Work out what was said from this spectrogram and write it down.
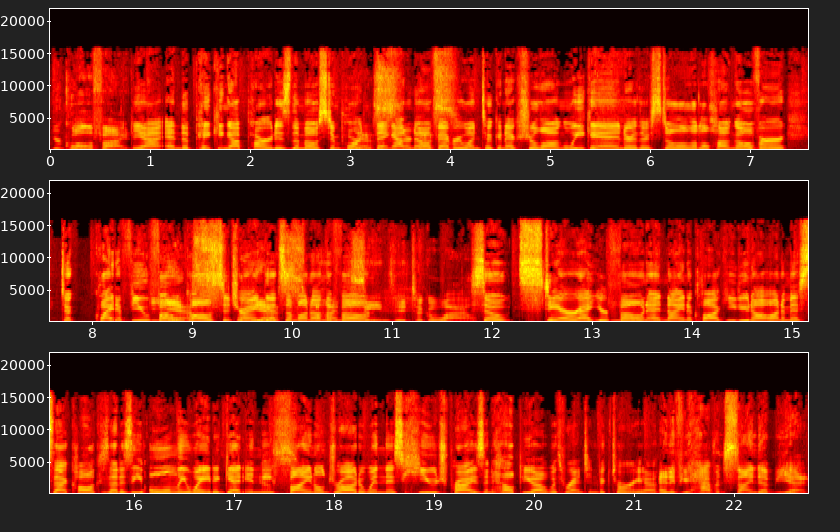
you're qualified. Yeah, and the picking up part is the most important Yes, thing. I don't know if everyone took an extra long weekend or they're still a little hungover. Took quite a few phone Yes, calls to try and get someone on the behind phone. scenes. It took a while. So stare at your phone Mm-hmm. at nine o'clock. You do not want to miss that call because that is the only way to get in the final draw to win this huge prize and help you out with rent in Victoria. And if you haven't signed up yet,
